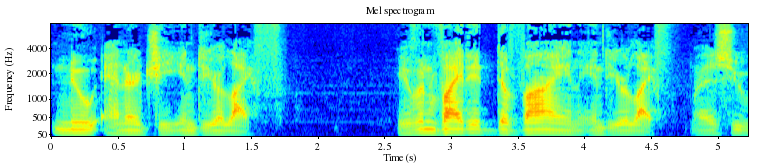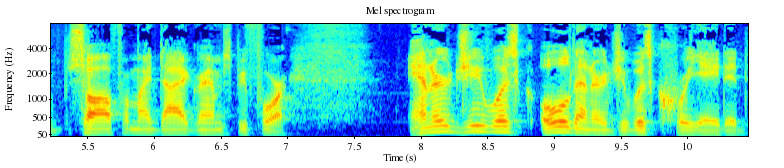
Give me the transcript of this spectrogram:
new energy into your life. You've invited divine into your life. As you saw from my diagrams before, energy was, old energy was created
